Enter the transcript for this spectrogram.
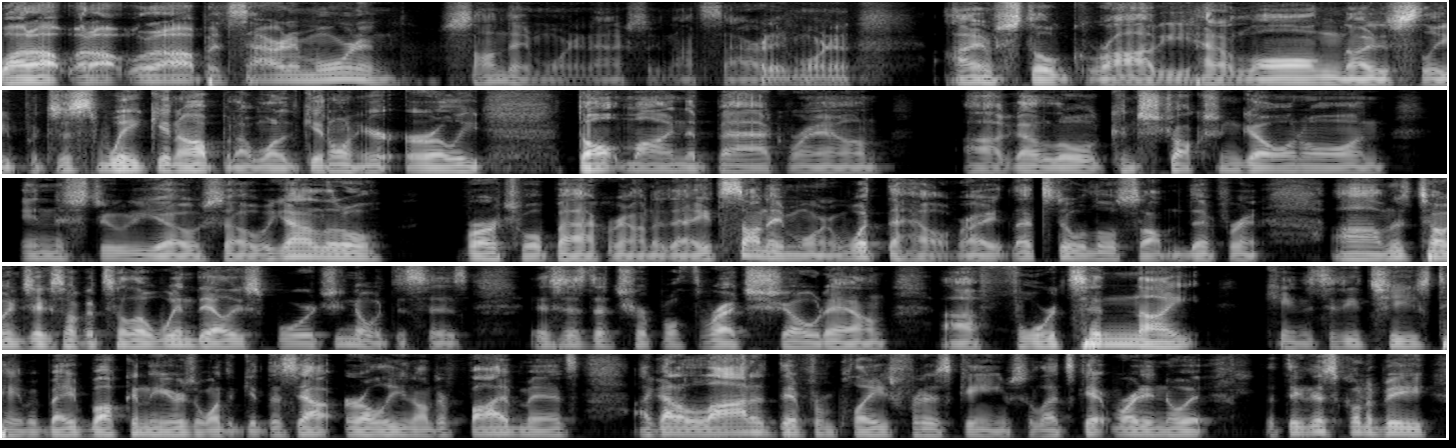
What up? What up? What up? It's Saturday morning, Sunday morning, actually, not Saturday morning. I am still groggy. Had a long night of sleep, but just waking up. But I wanted to get on here early. Don't mind the background. Uh, got a little construction going on in the studio, so we got a little virtual background today. It's Sunday morning. What the hell, right? Let's do a little something different. Um, this is Tony Jigsaw Cotillo, Win Daily Sports. You know what this is. This is the triple threat showdown uh, for tonight. Kansas City Chiefs, Tampa Bay Buccaneers. I want to get this out early in under five minutes. I got a lot of different plays for this game. So let's get right into it. I think this is going to be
